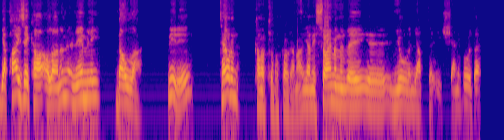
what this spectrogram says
yapay zeka alanının önemli dallar. Biri teorim kanıtlama programı. Yani Simon ve e, Newell'ın yaptığı iş. Yani burada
